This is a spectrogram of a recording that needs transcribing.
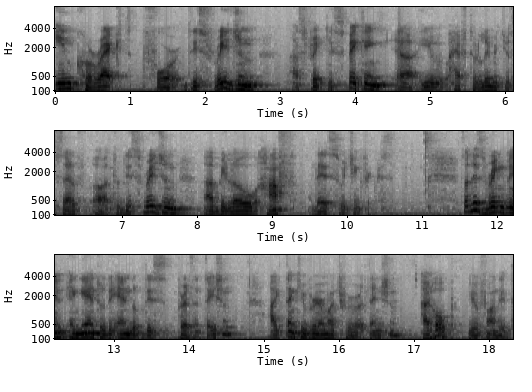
incorrect for this region uh, strictly speaking, uh, you have to limit yourself uh, to this region uh, below half the switching frequency. So this brings me again to the end of this presentation. I thank you very much for your attention. I hope you found it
